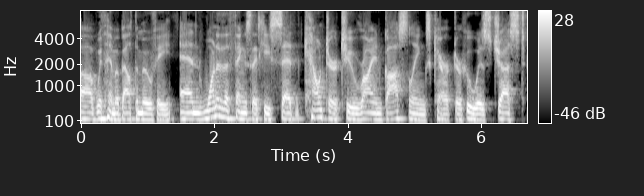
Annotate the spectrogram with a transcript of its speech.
uh, with him about the movie, and one of the things that he said counter to Ryan Gosling's character, who was just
